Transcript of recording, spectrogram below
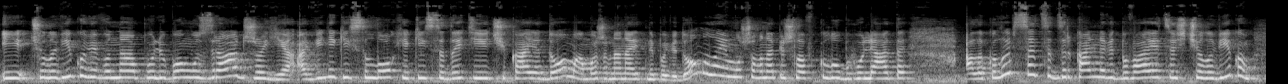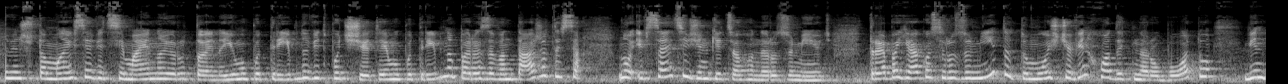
І чоловікові вона по-любому зраджує, а він якийсь лох, який сидить і чекає вдома. Може вона навіть не повідомила йому, що вона пішла в клуб гуляти. Але коли все це дзеркально відбувається з чоловіком, він втомився від сімейної рутини. Йому потрібно відпочити, йому потрібно перезавантажитися. Ну і в сенсі жінки цього не розуміють. Треба якось розуміти, тому що він ходить на роботу, він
